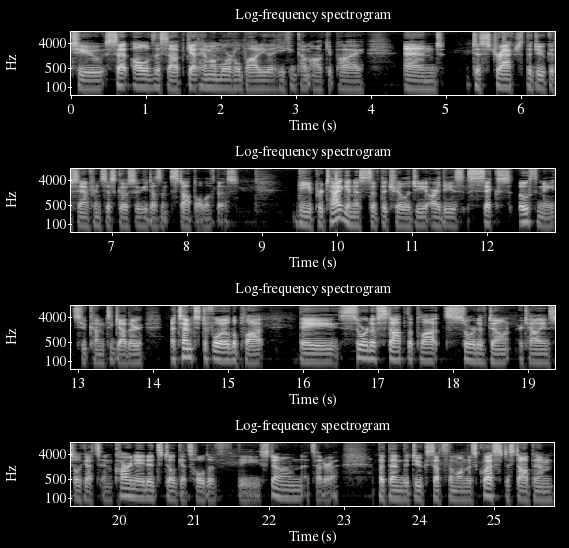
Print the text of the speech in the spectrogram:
to set all of this up, get him a mortal body that he can come occupy, and distract the Duke of San Francisco so he doesn't stop all of this. The protagonists of the trilogy are these six Oathmates who come together, attempt to foil the plot. They sort of stop the plot, sort of don't. Ertalion still gets incarnated, still gets hold of the stone, etc. But then the Duke sets them on this quest to stop him.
